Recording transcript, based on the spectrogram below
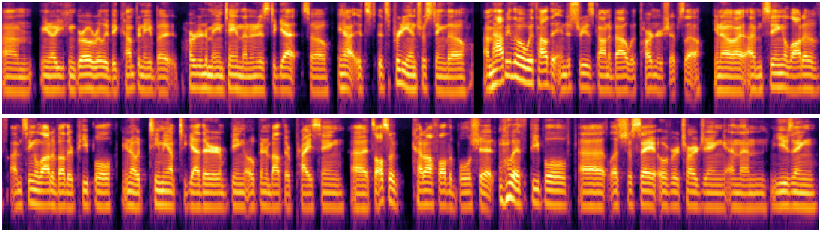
Um you know you can grow a really big company, but harder to maintain than it is to get. So yeah, it's it's pretty interesting though. I'm happy though with how the industry has gone about with partnerships though. You know, I, I'm seeing a lot of I'm seeing a lot of other people, you know, teaming up together, being open about their pricing. Uh, it's also cut off all the bullshit with people uh let's just say overcharging and then using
